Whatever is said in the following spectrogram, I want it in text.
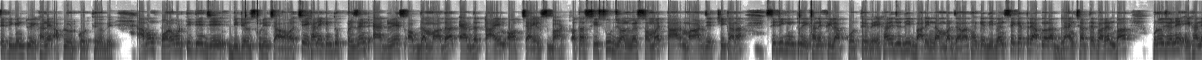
সেটি কিন্তু এখানে আপলোড করতে হবে। এবং পরবর্তীতে যে ডিটেলসগুলি চাওয়া হচ্ছে, এখানে কিন্তু present address of the mother at the time of child's birth অর্থাৎ শিশুর জন্মের সময় তার মার যে ঠিকানা, সেটি কিন্তু এখানে ফিল করতে হবে। এখানে যদি বাড়ির নাম্বার জানা থাকে দিবেন, সেক্ষেত্রে আপনারা ব্ল্যাঙ্ক ছাড়তে পারেন বা প্রয়োজনে এখানে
